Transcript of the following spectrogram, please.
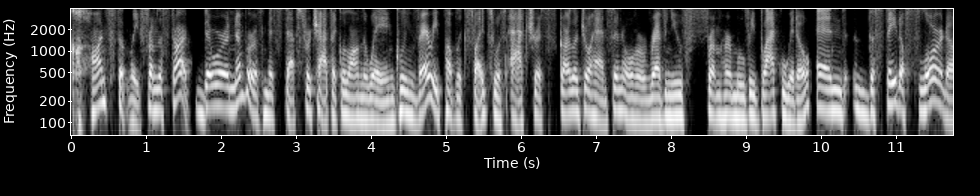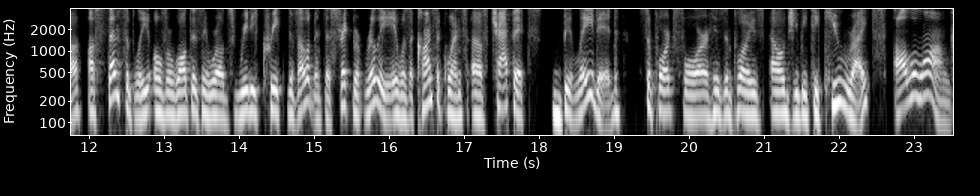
constantly from the start. There were a number of missteps for Chapek along the way, including very public fights with actress Scarlett Johansson over revenue from her movie Black Widow, and the state of Florida ostensibly over Walt Disney World's Reedy Creek Development District. But really, it was a consequence of Chapek's belated support for his employees' LGBTQ rights. All along,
